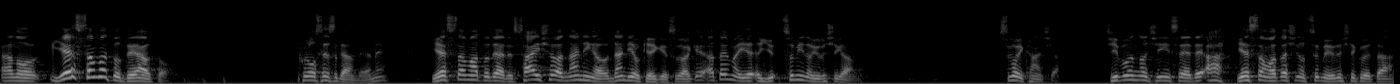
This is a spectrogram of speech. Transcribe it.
あの、イエス様と出会うと、プロセスがあるんだよね。イエス様と出会って最初は何が何を経験するわけ？例えば罪の許しがあるの。すごい感謝。自分の人生で、あ、イエス様私の罪を許してくれた。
